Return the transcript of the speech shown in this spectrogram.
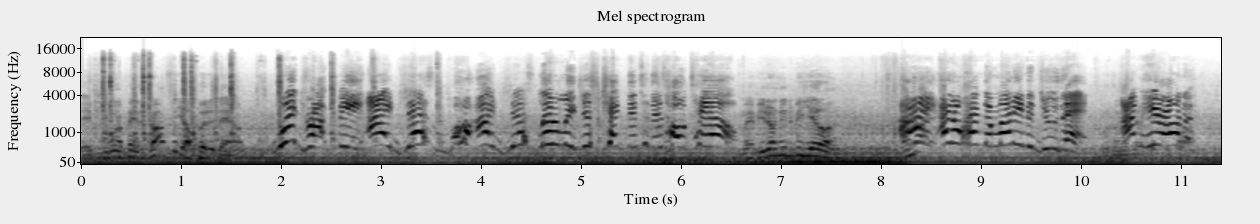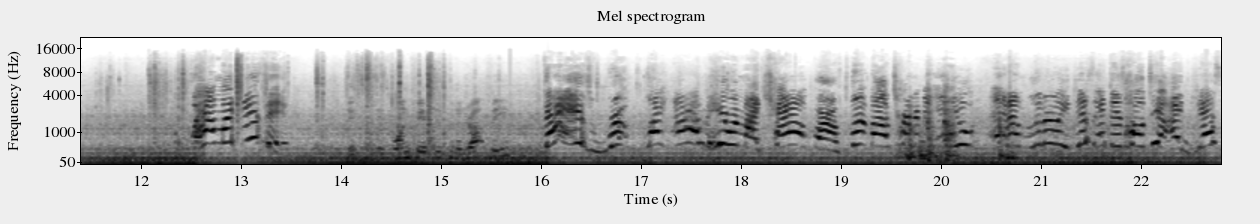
If you want to pay the drop fee, I'll put it down. What drop fee? I just, wa- I just literally just checked into this hotel. Maybe you don't need to be yelling. I, I don't have the money to do that. then I'm here on a. Well, how much is it? It's, it's 150 for the drop fee. That is like I'm here with my child for a football tournament, and you and I'm literally just at this hotel. I just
